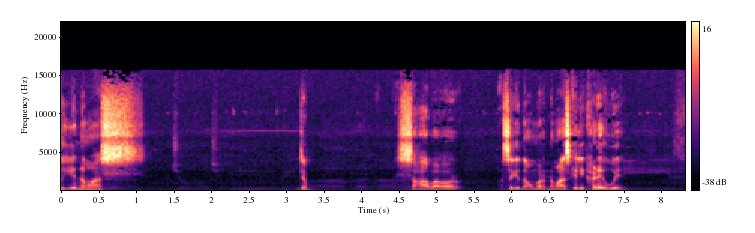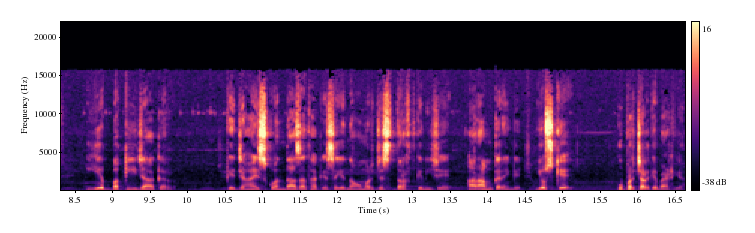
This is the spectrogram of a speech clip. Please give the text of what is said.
تو یہ نماز جب صحابہ اور سیدنا عمر نماز کے لیے کھڑے ہوئے، یہ بقی جا کر کہ جہاں اس کو اندازہ تھا کہ سیدنا عمر جس درخت کے نیچے آرام کریں گے، یہ اس کے اوپر چڑھ کے بیٹھ گیا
